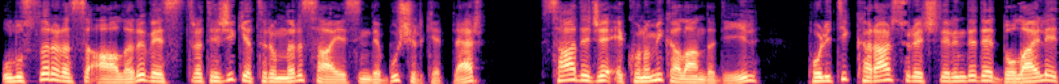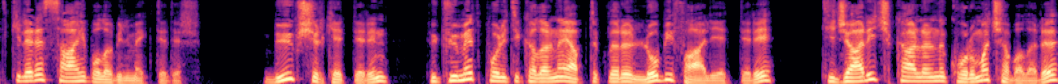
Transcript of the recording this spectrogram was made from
uluslararası ağları ve stratejik yatırımları sayesinde bu şirketler, sadece ekonomik alanda değil, politik karar süreçlerinde de dolaylı etkilere sahip olabilmektedir. Büyük şirketlerin, hükümet politikalarına yaptıkları lobi faaliyetleri, ticari çıkarlarını koruma çabaları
